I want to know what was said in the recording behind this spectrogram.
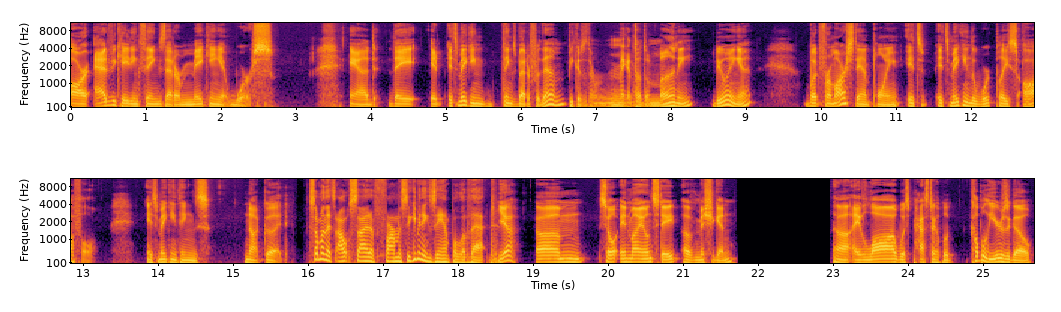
are advocating things that are making it worse and they it, it's making things better for them because they're making tons of money doing it. But from our standpoint it's it's making the workplace awful. It's making things not good. Someone that's outside of pharmacy give me an example of that. Yeah. Um, so in my own state of michigan uh, a law was passed a couple couple years ago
